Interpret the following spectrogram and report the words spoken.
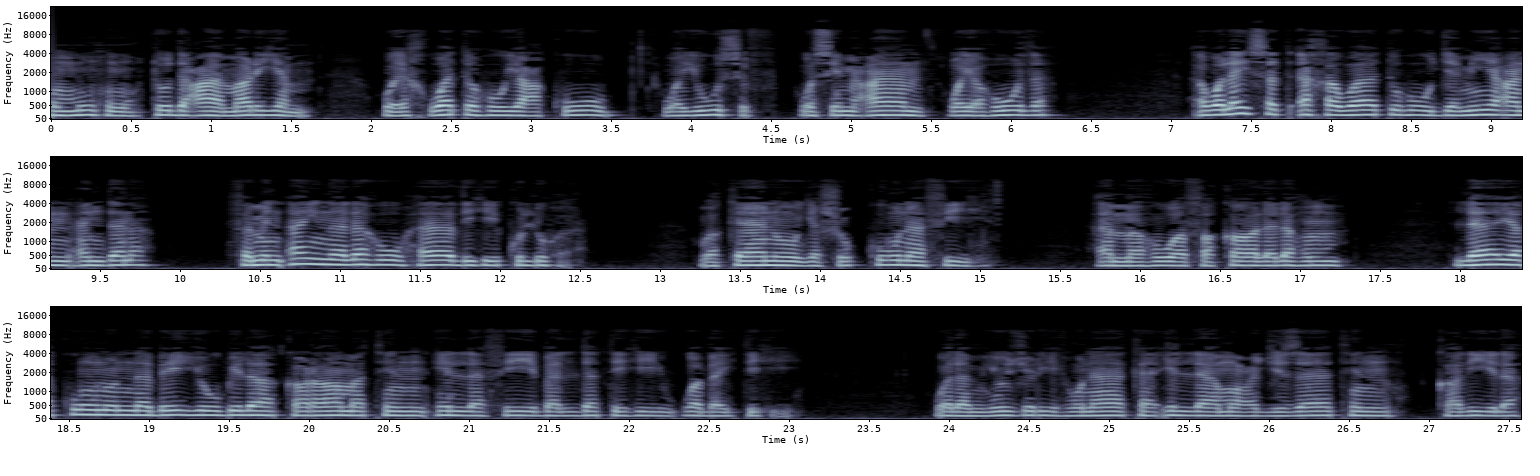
أمه تدعى مريم وإخوته يعقوب ويوسف وسمعان ويهوذا؟ أوليست أخواته جميعا عندنا؟ فمن أين له هذه كلها؟ وكانوا يشكون فيه. أما هو فقال لهم لا يكون النبي بلا كرامة إلا في بلدته وبيته ولم يجري هناك إلا معجزات قليلة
